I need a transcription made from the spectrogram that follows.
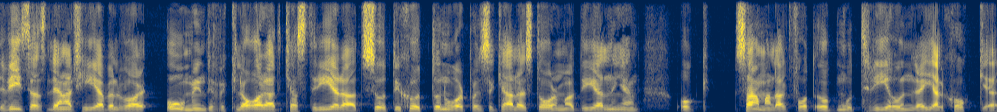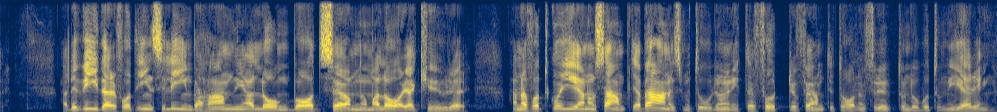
Det visade sig att Lennart Hebel var omyndigförklarad, kastrerad, suttit 17 år på den så kallade stormavdelningen och sammanlagt fått upp mot 300 elchocker. Hade vidare fått insulinbehandlingar, långbad, sömn och malariakurer. Han har fått gå igenom samtliga behandlingsmetoder under 1940 och 50-talen förutom lobotomering.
